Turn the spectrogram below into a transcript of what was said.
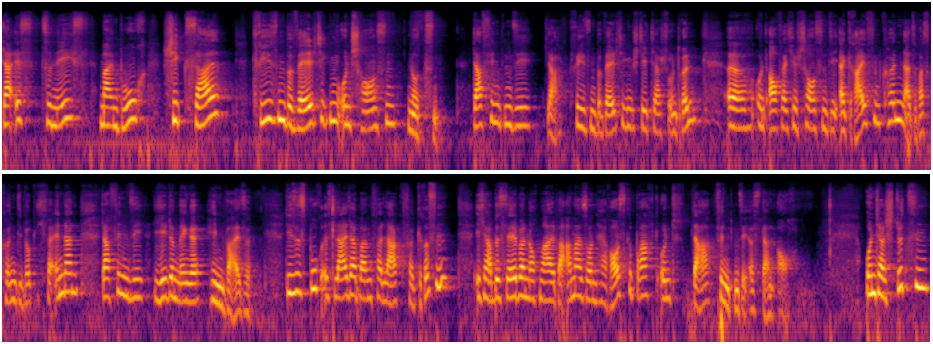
Da ist zunächst mein Buch Schicksal, Krisen bewältigen und Chancen nutzen. Da finden Sie, ja, Krisen bewältigen steht ja schon drin, äh, und auch welche Chancen Sie ergreifen können, also was können Sie wirklich verändern. Da finden Sie jede Menge Hinweise. Dieses Buch ist leider beim Verlag vergriffen. Ich habe es selber nochmal bei Amazon herausgebracht und da finden Sie es dann auch. Unterstützen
